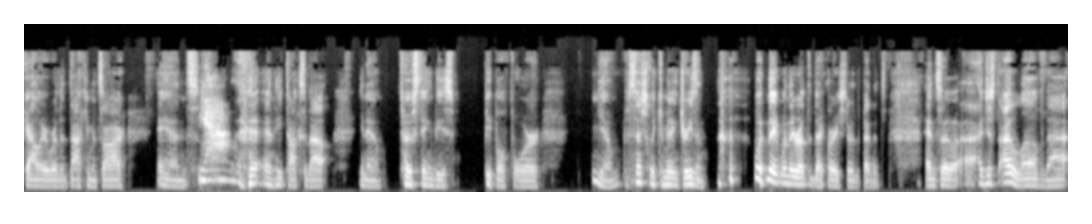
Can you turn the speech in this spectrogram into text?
Gallery where the documents are, and yeah, and he talks about you know toasting these people for you know essentially committing treason when they when they wrote the Declaration of Independence, and so I just I love that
